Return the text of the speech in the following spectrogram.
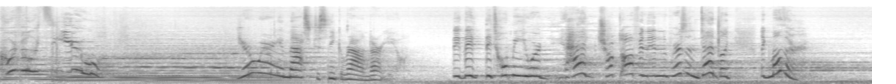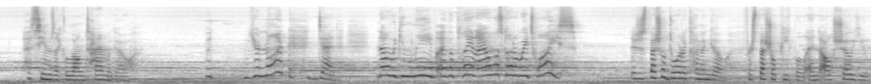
Corvo, it's you! You're wearing a mask to sneak around, aren't you? They, they, they told me you were head chopped off in, in prison, dead, like, like Mother. That seems like a long time ago. But you're not dead. Now we can leave. I have a plan. I almost got away twice. There's a special door to come and go for special people, and I'll show you.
